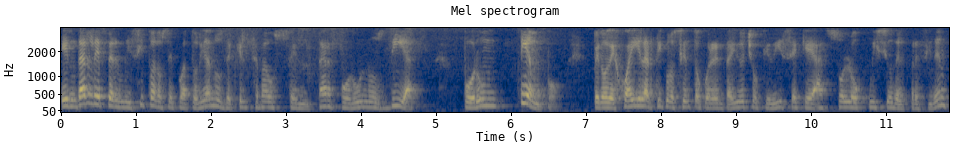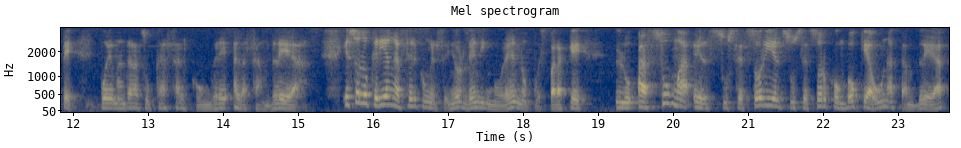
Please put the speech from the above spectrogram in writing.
en darle permisito a los ecuatorianos de que él se va a ausentar por unos días, por un tiempo, pero dejó ahí el artículo 148 que dice que a solo juicio del presidente puede mandar a su casa al Congreso, a la Asamblea. Eso lo querían hacer con el señor Lenin Moreno, pues para que lo asuma el sucesor y el sucesor convoque a una asamblea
